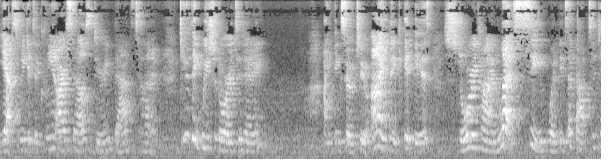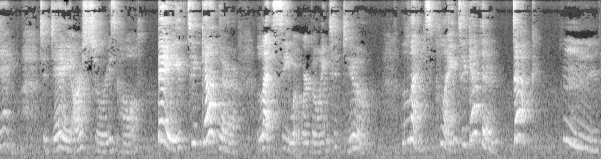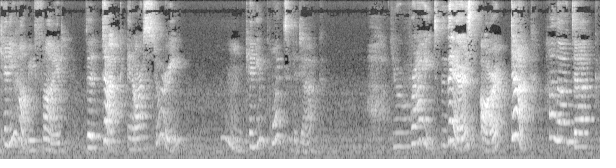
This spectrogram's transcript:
Yes, we get to clean ourselves during bath time. Do you think we should order today? I think so too. I think it is story time. Let's see what it's about today. Today, our story is called Bathe Together. Let's see what we're going to do. Let's play together. Duck. Hmm, can you help me find the duck in our story? Hmm, can you point to the duck? You're right, there's our duck. Hello, duck.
